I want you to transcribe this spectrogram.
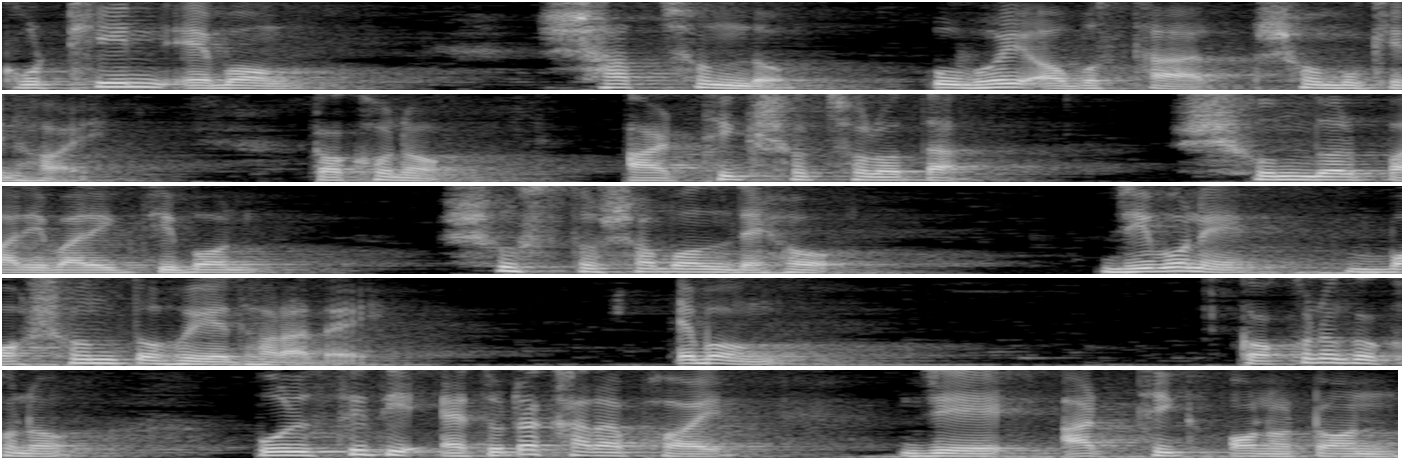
কঠিন এবং স্বাচ্ছন্দ্য উভয় অবস্থার সম্মুখীন হয়। কখনো আর্থিক সচ্ছলতা, সুন্দর পারিবারিক জীবন, সুস্থ সবল দেহ জীবনে বসন্ত হয়ে ধরা দেয় এবং কখনো কখনো পরিস্থিতি এতটা খারাপ হয় যে আর্থিক অনটন,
